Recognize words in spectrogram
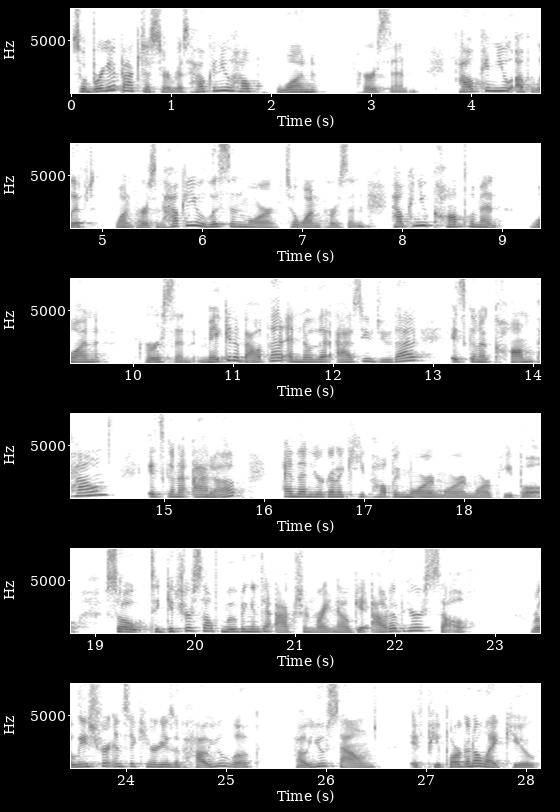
So bring it back to service. How can you help one person? How can you uplift one person? How can you listen more to one person? How can you compliment one person? Make it about that and know that as you do that, it's going to compound, it's going to add up, and then you're going to keep helping more and more and more people. So, to get yourself moving into action right now, get out of yourself, release your insecurities of how you look, how you sound, if people are going to like you,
